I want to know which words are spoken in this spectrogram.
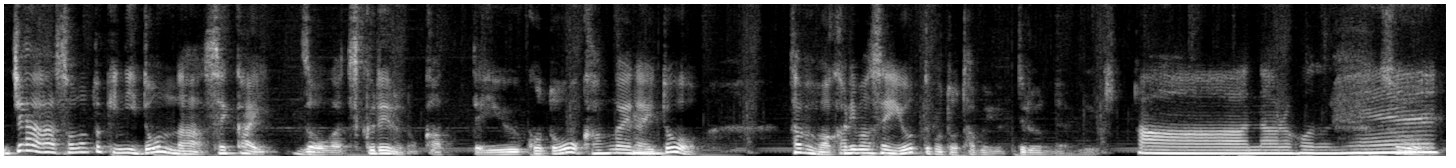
じゃあその時にどんな世界像が作れるのかっていうことを考えないと、多分分かりませんよってことを多分言ってるんだよねきっと。あーなるほどね。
